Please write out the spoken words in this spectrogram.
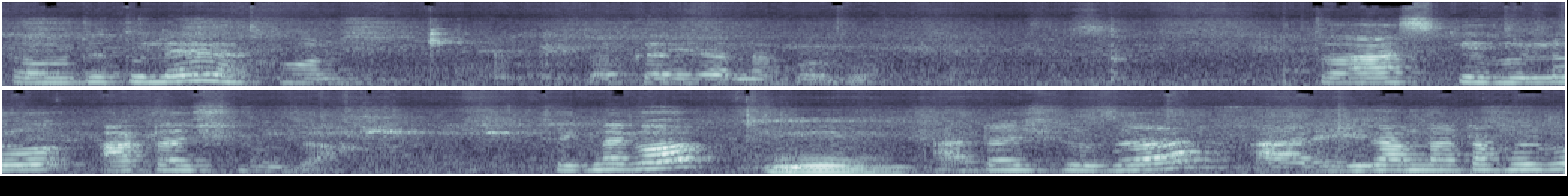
টমেটো তুলে এখন তরকারি রান্না করব। তো আজকে হলো আটাশ রোজা ঠিক না গো? আটাশ রোজা আর এই রান্নাটা হইব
